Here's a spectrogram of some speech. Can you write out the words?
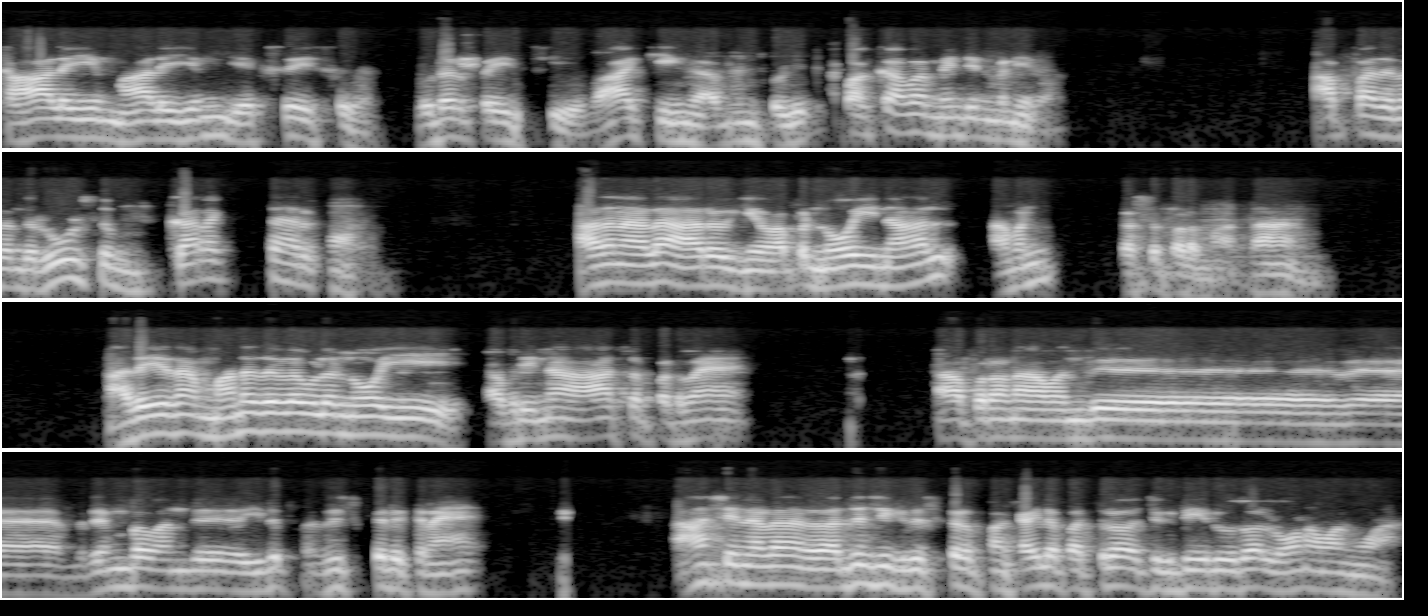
காலையும் மாலையும் எக்ஸசைஸ் உடற்பயிற்சி வாக்கிங் அப்படின்னு சொல்லி பக்காவா மெயின்டைன் பண்ணிடுவான். அப்ப அது அந்த ரூல்ஸ் கரெக்டா இருக்கும். அதனால ஆரோக்கியம் அப்ப நோயினால் அவன் கஷ்டப்பட மாட்டான். அதே தான் மனதளவுல நோய் அப்படின்னா ஆசைப்படுறேன். அப்புறம் நான் வந்து ரொம்ப வந்து இது ரிஸ்க் எடுக்கிறேன். ஆசைனால ரஜினிக்கு ரிஸ்க் எடுப்பான். கையில பத்து ரூபா வச்சுக்கிட்டு இருபது ரூபா லோனை வாங்குவான்.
